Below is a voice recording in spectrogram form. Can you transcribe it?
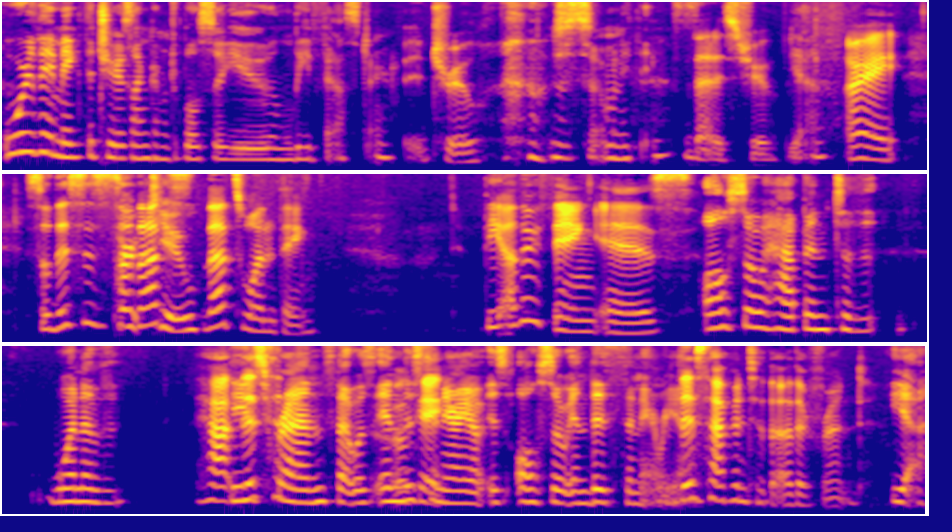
Or they make the chairs uncomfortable so you leave faster. Uh, true. Just so many things. that is true. Yeah. All right. So this is so Part that's two. that's one thing. The other thing is Also happened to the, one of how these this friends that was in this Okay. scenario is also in this scenario. this happened to the other friend. yeah.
